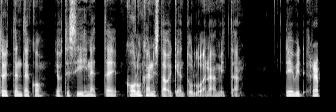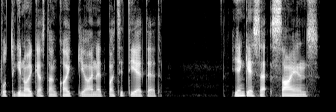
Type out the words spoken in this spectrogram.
töitten teko johti siihen, ettei koulunkäynnistä oikein tullut enää mitään. David reputtikin oikeastaan kaikki aineet paitsi tieteet. Jenkeissä science,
